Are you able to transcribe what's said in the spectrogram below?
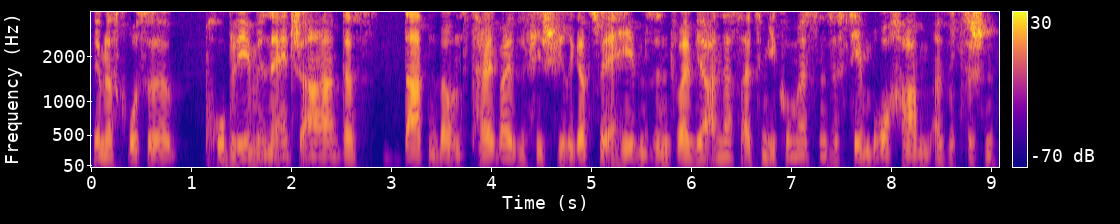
wir haben das große Problem in HR, dass Daten bei uns teilweise viel schwieriger zu erheben sind, weil wir anders als im E-Commerce einen Systembruch haben, also zwischen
